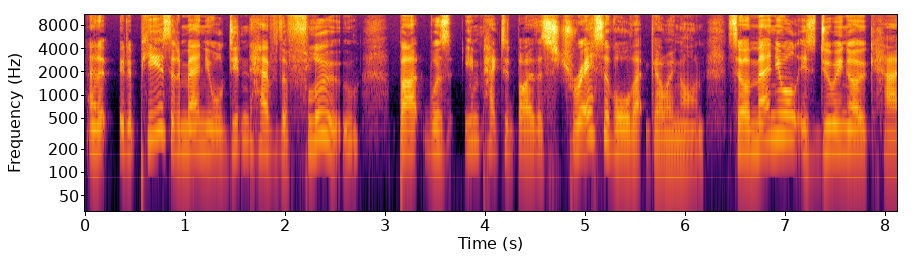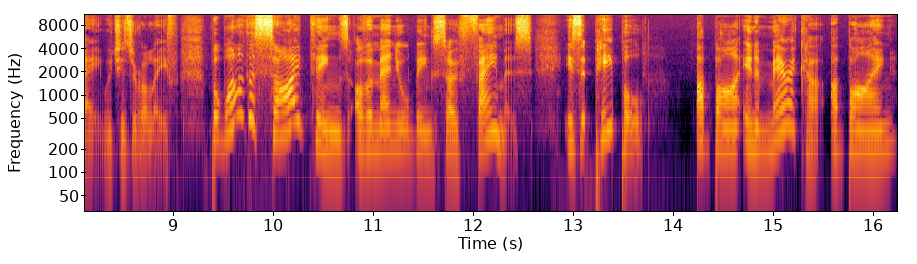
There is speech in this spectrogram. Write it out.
and it, it appears that Emmanuel didn't have the flu, but was impacted by the stress of all that going on. So Emmanuel is doing okay, which is a relief. But one of the side things of Emmanuel being so famous is that people are buy in America are buying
